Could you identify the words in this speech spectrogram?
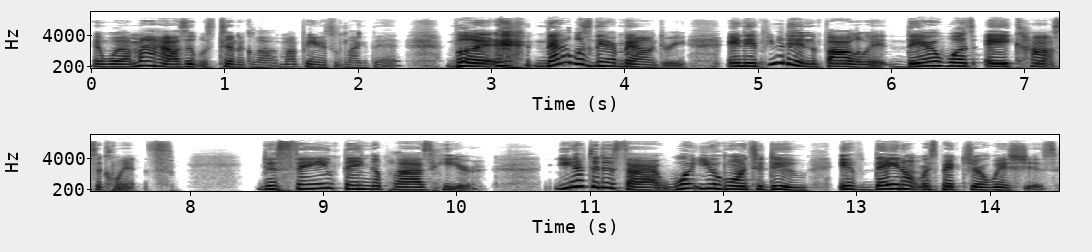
And well, in my house, it was 10 o'clock. My parents was like that. But that was their boundary. And if you didn't follow it, there was a consequence. The same thing applies here. You have to decide what you're going to do if they don't respect your wishes.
